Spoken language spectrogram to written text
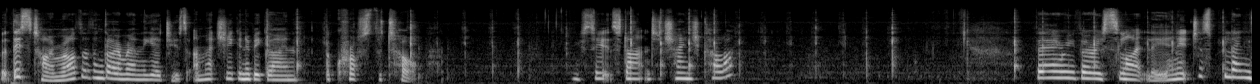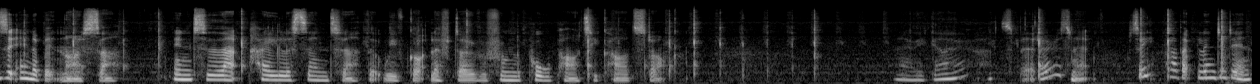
But this time, rather than going around the edges, I'm actually going to be going across the top. You see it starting to change colour? Very, very slightly, and it just blends it in a bit nicer into that paler centre that we've got left over from the pool party cardstock. There we go, that's better isn't it? See how that blended in?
